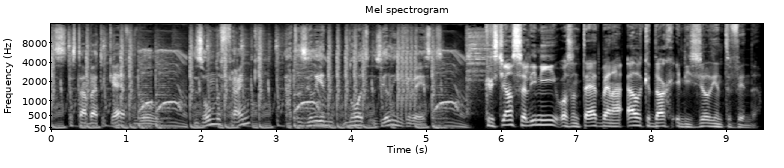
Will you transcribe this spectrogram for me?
Dat staat bij te kijken. Zonder Frank had de Zillion nooit Zillion geweest. Christian Cellini was een tijd bijna elke dag in die Zillion te vinden.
